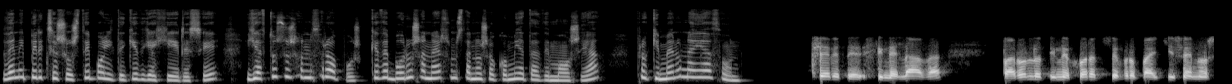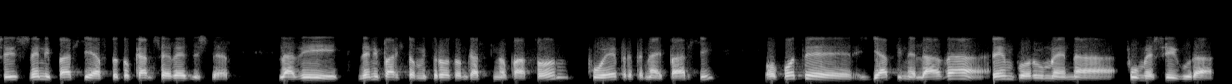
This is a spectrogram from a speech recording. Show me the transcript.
δεν υπήρξε σωστή πολιτική διαχείριση για αυτούς τους ανθρώπους και δεν μπορούσαν να έρθουν στα νοσοκομεία τα δημόσια προκειμένου να ιαθούν. Ξέρετε, στην Ελλάδα παρόλο ότι είναι χώρα της Ευρωπαϊκής Ένωσης δεν υπάρχει αυτό το cancer register. Δηλαδή δεν υπάρχει το μητρό των καρκινοπαθών που έπρεπε να υπάρχει. Οπότε για την Ελλάδα δεν μπορούμε να πούμε σίγουρα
